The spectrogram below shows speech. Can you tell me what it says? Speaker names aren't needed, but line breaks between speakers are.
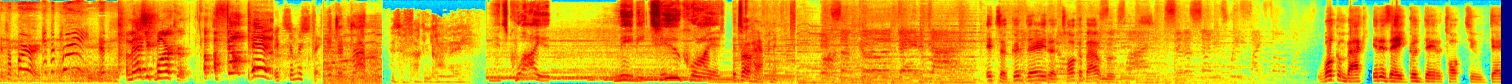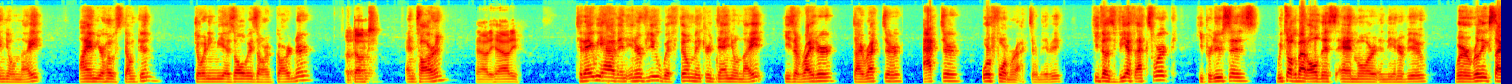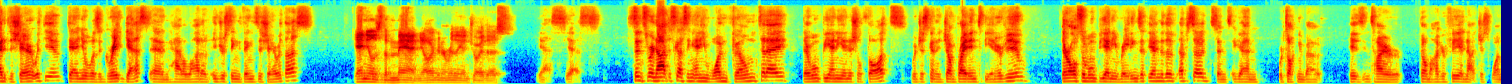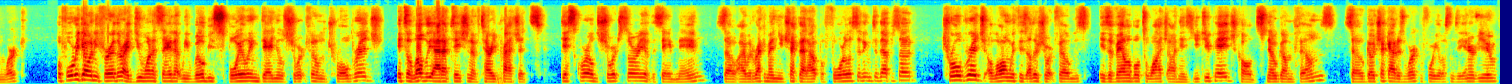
It's a bird.
It's a plane.
It's A magic marker. A, a felt pen.
It's a mistake.
It's a trap. It's a fucking comedy.
It's quiet. Maybe too quiet.
It's all happening.
It's a good day to die. It's a good day to talk about movies. Welcome back. It is a good day to talk to Daniel Knight. I am your host, Duncan. Joining me, as always, are Gardner
Dunks.
and Taran.
Howdy, howdy.
Today, we have an interview with filmmaker Daniel Knight. He's a writer, director, actor, or former actor, maybe. He does VFX work, he produces. We talk about all this and more in the interview. We're really excited to share it with you. Daniel was a great guest and had a lot of interesting things to share with us.
Daniel is the man. Y'all are going to really enjoy this.
Yes, yes. Since we're not discussing any one film today, there won't be any initial thoughts. We're just going to jump right into the interview. There also won't be any ratings at the end of the episode, since, again, we're talking about his entire filmography and not just one work. Before we go any further, I do want to say that we will be spoiling Daniel's short film Troll Bridge. It's a lovely adaptation of Terry Pratchett's Discworld short story of the same name. So I would recommend you check that out before listening to the episode. Trollbridge, along with his other short films, is available to watch on his YouTube page called Snowgum Films. So go check out his work before you listen to the interview.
